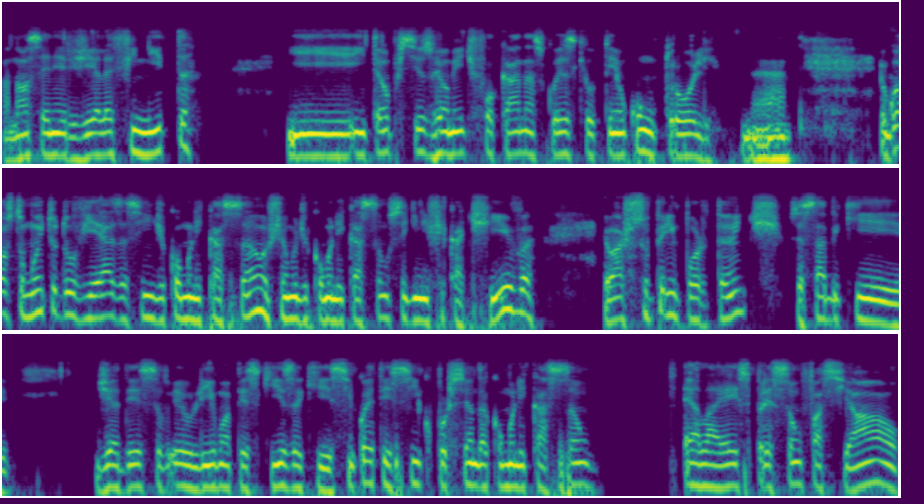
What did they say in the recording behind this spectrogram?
A nossa energia ela é finita e então eu preciso realmente focar nas coisas que eu tenho controle, né? Eu gosto muito do viés assim de comunicação, eu chamo de comunicação significativa. Eu acho super importante. Você sabe que dia desse eu li uma pesquisa que 55% da comunicação ela é expressão facial,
